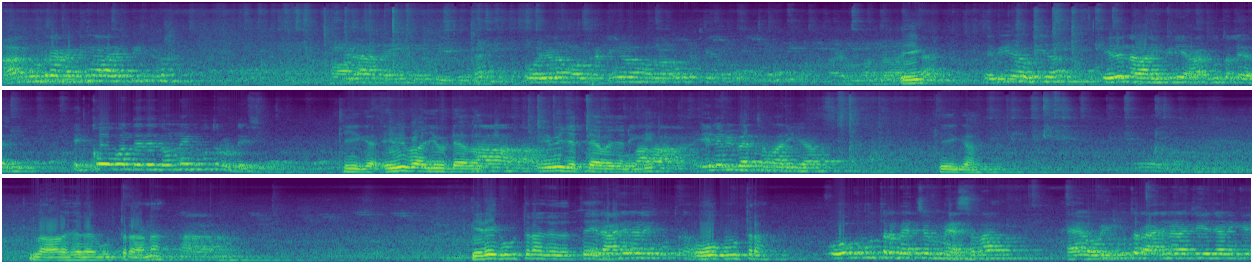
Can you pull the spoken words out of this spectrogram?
ਆ ਕਬੂਤਰਾ ਕੱਟੀਆਂ ਵਾਲਾ ਹੈਪੀ ਨਾ ਜਿਹੜਾ ਨਹੀਂ ਨਹੀਂ ਉਹ ਜਿਹੜਾ ਮੋੜ ਕੱਟੀਆਂ ਵਾਲਾ ਮੁੱਲ ਉਹ ਕਿੱਥੇ ਆ? ਇਹ ਵੀ ਆ ਵੀ ਆ। ਇਹਦੇ ਨਾਲ ਹੀ ਵੀਰੇ ਆ ਕਬੂਤਰ ਲਿਆ ਸੀ। ਇੱਕੋ ਬੰਦੇ ਦੇ ਦੋਨੇ ਕਬੂਤਰ ਉੱਡੇ ਸੀ। ਠੀਕ ਆ ਇਹ ਵੀ ਬਾਜੀ ਉੱਡਿਆ ਵਾ। ਹਾਂ, ਹਾਂ। ਇਹ ਵੀ ਜਿੱਤਿਆ ਵਾ ਜਾਨੀ ਕਿ? ਹਾਂ। ਇਹਨੇ ਵੀ ਬੈਠ ਮਾਰੀ ਆ। ਠੀਕ ਆ। ਲਾਲ ਸਿਰਾ ਕਬੂਤਰ ਆ ਨਾ। ਹਾਂ। ਕਿਹੜੇ ਕਬੂਤਰਾਂ ਦੇ ਦਿੱਤੇ? ਤੇ ਰਾਜੇ ਵਾਲੇ ਕਬੂਤਰ। ਉਹ ਕਬੂਤਰ। ਉਹ ਕਬੂਤਰ ਵਿੱਚ ਮੈਸਵਾ ਹੈ ਉਹ ਵੀ ਕਬੂਤਰ ਰਾਜੇ ਨਾਲ ਚੀਜ਼ ਜਾਣੀ ਕਿ।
